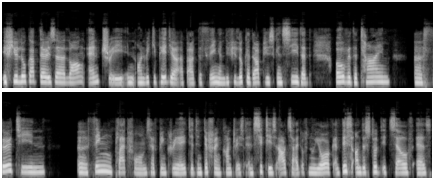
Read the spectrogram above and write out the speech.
if you look up there is a long entry in on wikipedia about the thing. And if you look it up you can see that over the time uh, 13 uh, thing platforms have been created in different countries and cities outside of New York. And this understood itself as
